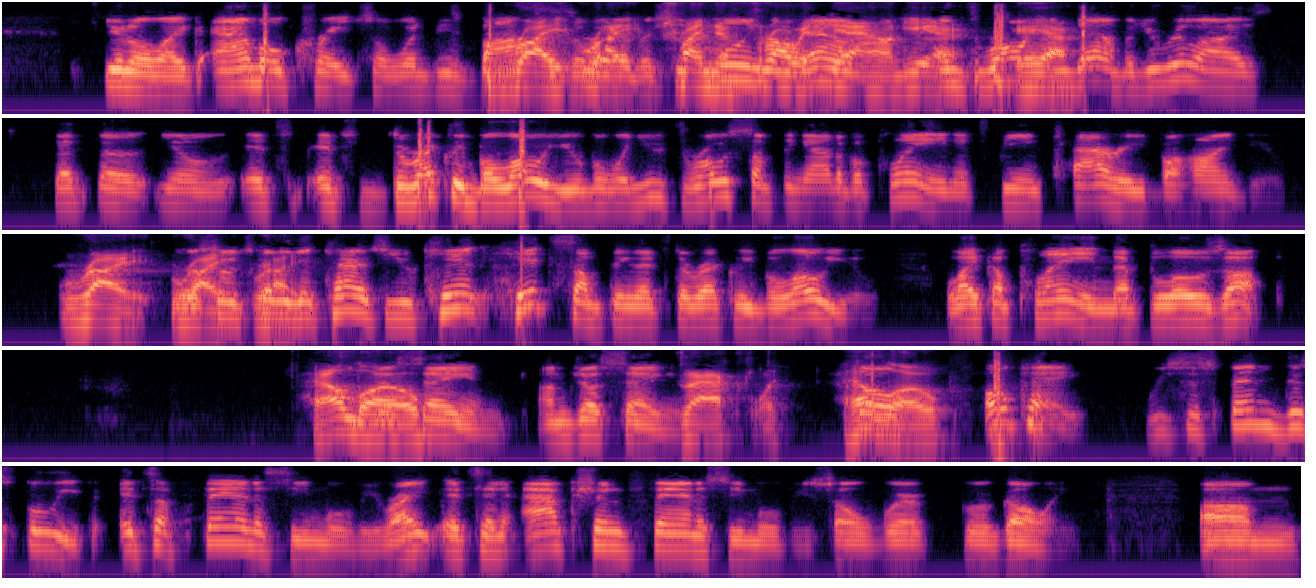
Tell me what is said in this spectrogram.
you know, like ammo crates or what these boxes right, or whatever. right. She's Trying to throw it down. Yeah, and throwing yeah, them down. But you realize that the you know it's it's directly below you, but when you throw something out of a plane, it's being carried behind you. right, right, so it's right. to get carried. So you can't hit something that's directly below you, like a plane that blows up. I'm Hello, just saying. I'm just saying. exactly. Hello. okay, we suspend disbelief. It's a fantasy movie, right? It's an action fantasy movie. So we're we're going. Um,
